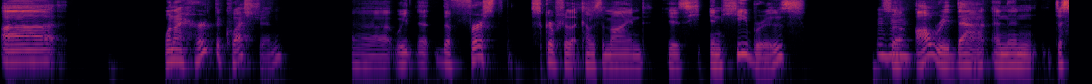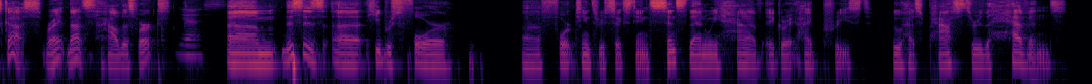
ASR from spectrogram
Uh, when I heard the question, uh, we the- the first scripture that comes to mind is in Hebrews. So Mhm. I'll read that and then discuss. Right, that's how this works. yes. Um, this is uh, Hebrews 4, uh, 14 through 16. Since then, we have a great high priest who has passed through the heavens,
